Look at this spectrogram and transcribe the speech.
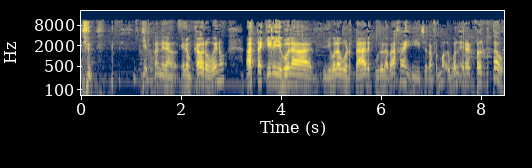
y el weón era, era un cabro bueno hasta que le llegó la llegó la pubertad, descubrió la paja y se transformó. El weón era el padre Hurtado.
